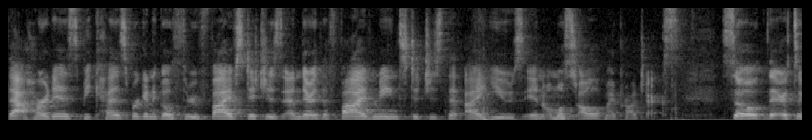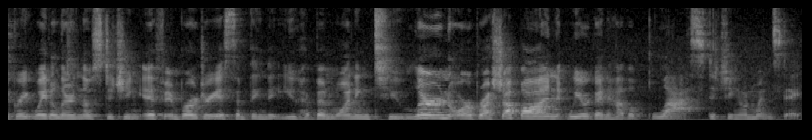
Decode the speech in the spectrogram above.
that heart is because we're going to go through five stitches and they're the five main stitches that I use in almost all of my projects. So it's a great way to learn those stitching if embroidery is something that you have been wanting to learn or brush up on. We are going to have a blast stitching on Wednesday.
